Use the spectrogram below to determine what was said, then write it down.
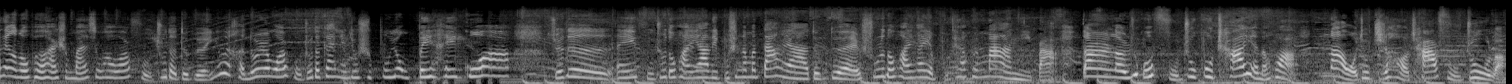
相信很多朋友还是蛮喜欢玩辅助的，对不对？因为很多人玩辅助的概念就是不用背黑锅啊，觉得哎辅助的话压力不是那么大呀，对不对？输了的话应该也不太会骂你吧？当然了，如果辅助不插眼的话，那我就只好插辅助了。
